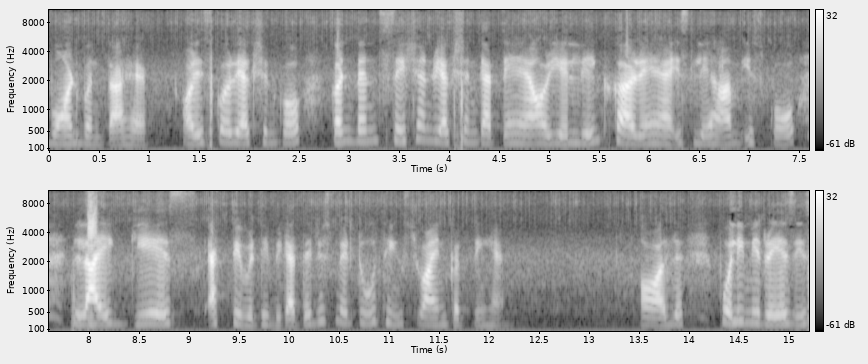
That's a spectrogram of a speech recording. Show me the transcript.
बॉन्ड बनता है। और इसको रिएक्शन को कंडेंसेशन रिएक्शन कहते हैं और ये लिंक कर रहे हैं, इसलिए हम इसको लाइक गेस एक्टिविटी भी कहते हैं, जिसमें टू थिंग्स ज्वाइन करती हैं। और पोलीमरेज इस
